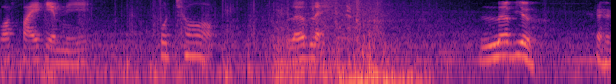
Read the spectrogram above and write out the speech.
วอตไฟเกมนี้ โคตรชอบ เลิฟเลย Love Yeah.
